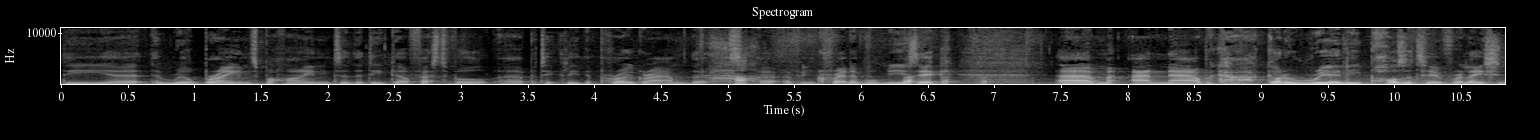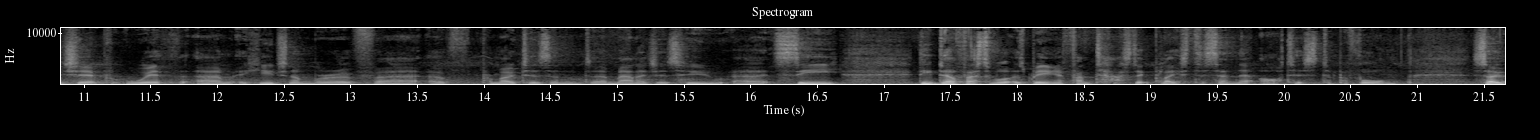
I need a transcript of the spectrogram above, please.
the uh, the real brains behind the Deepdale Festival, uh, particularly the program that's uh, of incredible music. Um, and now got a really positive relationship with um, a huge number of, uh, of promoters and uh, managers who uh, see Deepdale Festival as being a fantastic place to send their artists to perform. So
